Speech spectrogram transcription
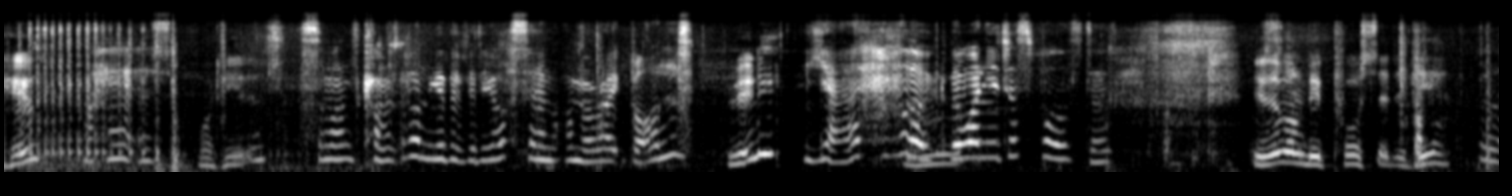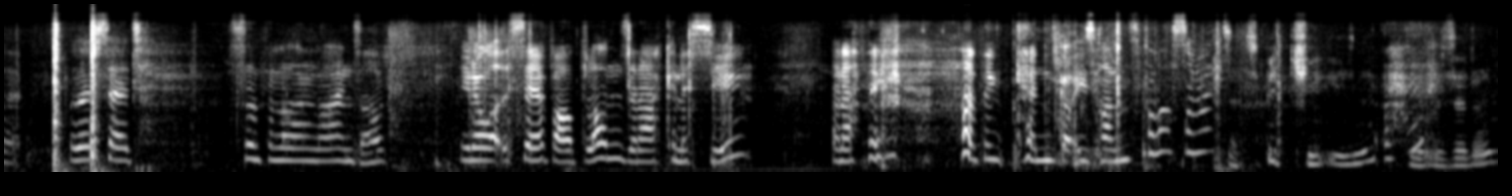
Who? My haters. What haters? Someone's commented on the other video saying I'm a right blonde. Really? Yeah, look, Mm. the one you just posted. The one to be posted today. Look. Well, they said something along the lines of, you know what they say about blondes, and I can assume. And I think, I think Ken's got his hands full or something. That's a bit cheeky, isn't it? What was that on?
